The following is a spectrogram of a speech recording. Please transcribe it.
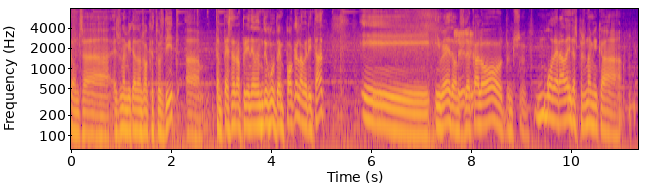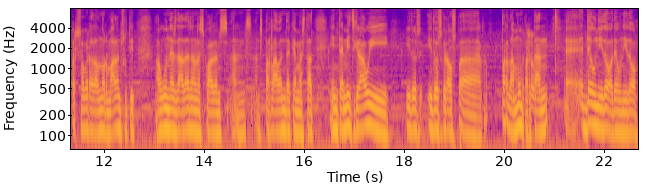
doncs eh, és una mica doncs, el que tu has dit. Eh, tempestes al Pirineu n'hem tingut ben poques, la veritat, i, i bé, doncs Sí, de sí. calor doncs, moderada i després una mica per sobre del normal han sortit algunes dades en les quals ens, ens, ens parlaven de que hem estat entre mig grau i, i, dos, i dos graus per, per damunt, per tant, eh, Déu-n'hi-do, déu nhi déu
